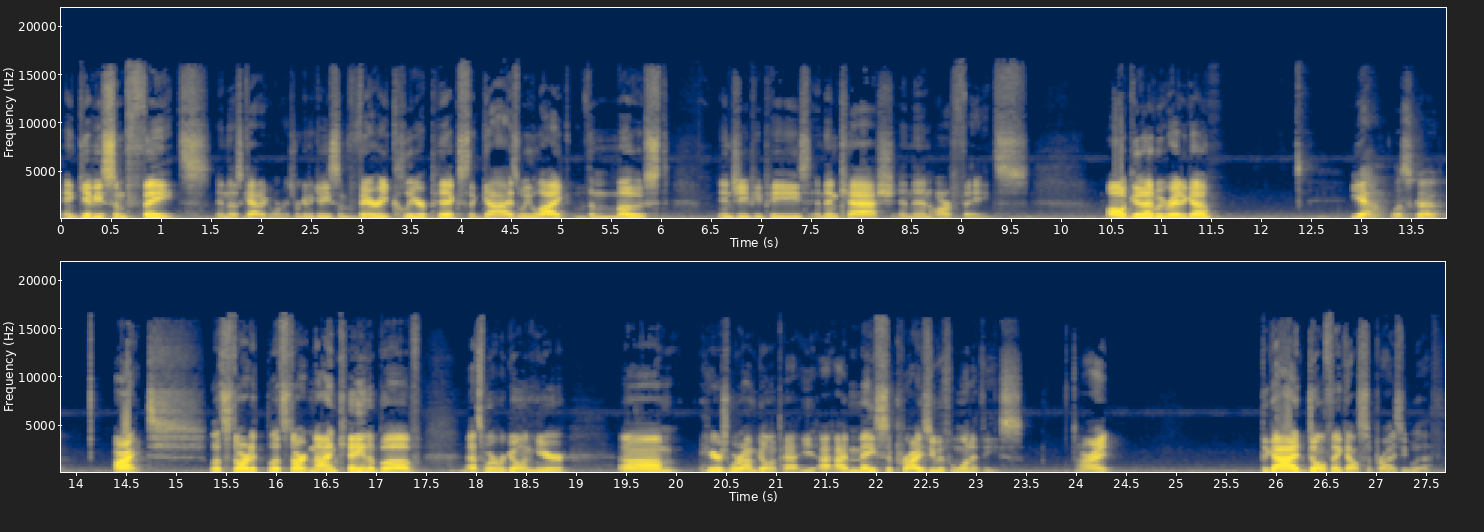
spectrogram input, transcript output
and give you some fades in those categories. We're going to give you some very clear picks, the guys we like the most in GPPs, and then cash, and then our fades. All good? We ready to go? Yeah. Let's go. All right, let's start it. Let's start 9K and above. That's where we're going here. Um, here's where I'm going, Pat. I, I may surprise you with one of these. All right. The guy I don't think I'll surprise you with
